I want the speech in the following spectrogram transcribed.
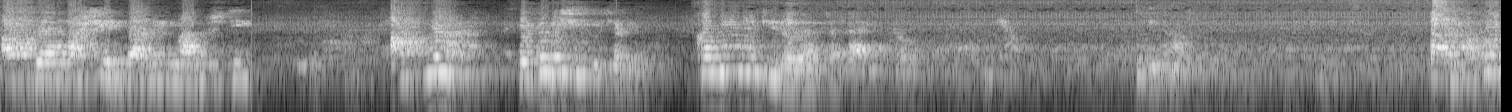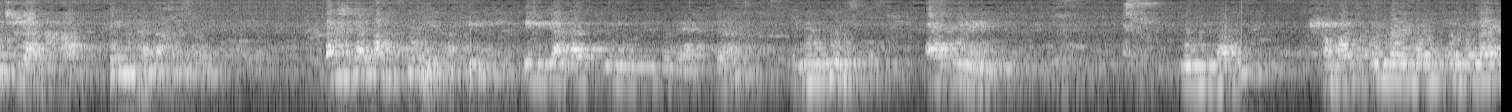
আপনার পাশের বাড়ির মানুষটি। আপনার একটা দায়িত্ব। তার খোঁজ রাখা। আত্মলেখা এই জায়গাগুলোর ভিতরে একটা নতুন অপরে সমাজ কল্যাণ মন্ত্রণালয়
